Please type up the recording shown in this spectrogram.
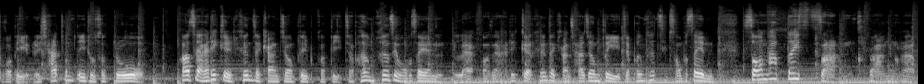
ปกติหรือชาร์จโจมตีถูกศัตรูความเสียหายที่เกิดขึ้นจากการโจมตีปกติจะเพิ่มขึ้น 16%และความเสียหายที่เกิดขึ้นจากการชาร์จโจมตีจะเพิ่มขึ้น 12%ซ้อนทับได้ 3 ครั้งครับ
